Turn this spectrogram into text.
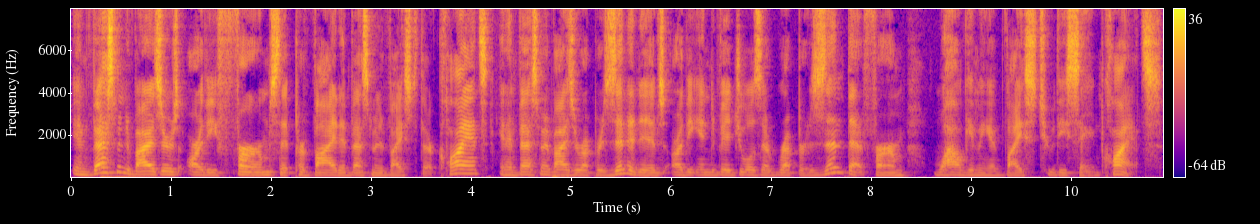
investment advisors are the firms that provide investment advice to their clients, and investment advisor representatives are the individuals that represent that firm while giving advice to the same clients.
